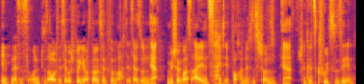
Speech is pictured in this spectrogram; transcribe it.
hinten. Das ist, und das Auto ist ja ursprünglich aus 1985. Das ist also eine ja. Mischung aus allen Zeitepochen. Das ist schon, ja. schon ganz cool zu sehen.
